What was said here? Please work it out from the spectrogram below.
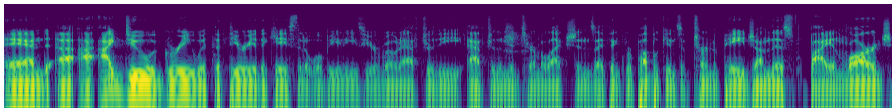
and uh, I, I, do agree with the theory of the case that it will be an easier vote after the after the midterm elections. I think Republicans have turned a page on this by and large.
